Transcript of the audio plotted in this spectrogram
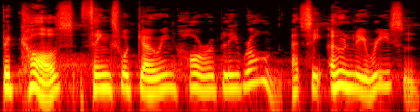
Because things were going horribly wrong. That's the only reason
